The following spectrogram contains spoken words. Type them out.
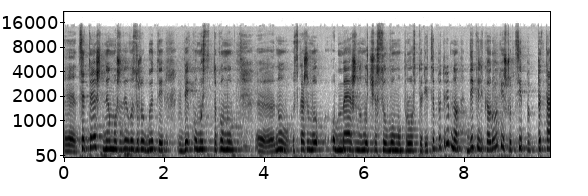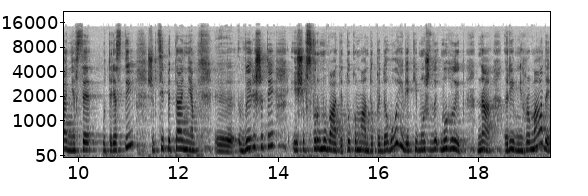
Е, Це теж неможливо зробити в якомусь такому, е, ну скажімо, обмеженому часовому просторі. Це потрібно декілька років, щоб ці питання все утрясти, щоб ці питання е, вирішити і щоб сформувати ту команду педагогів, які могли б на рівні громади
